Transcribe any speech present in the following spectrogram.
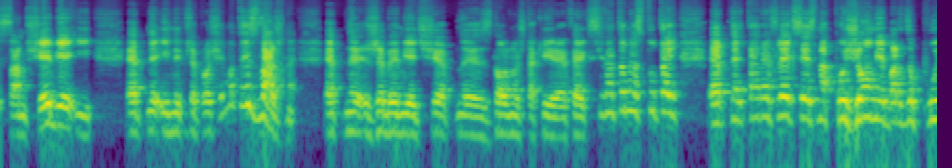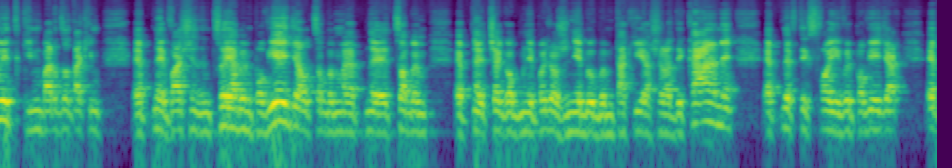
sam siebie i innych przeprosiłem, bo to jest ważne, żeby mieć zdolność takiej refleksji. Natomiast tutaj ta refleksja jest na poziomie bardzo płytkim, bardzo takim właśnie tym, co ja bym powiedział, co bym, co bym czego bym nie powiedział, że nie byłbym taki aż radykalny e, w tych swoich wypowiedziach, e,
